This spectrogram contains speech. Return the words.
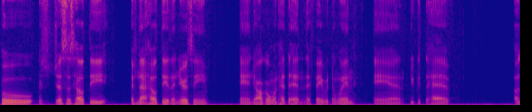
who is just as healthy, if not healthier than your team, and y'all going head to head and they're favored to win, and you get to have a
